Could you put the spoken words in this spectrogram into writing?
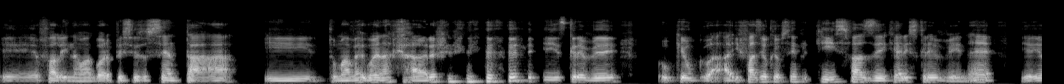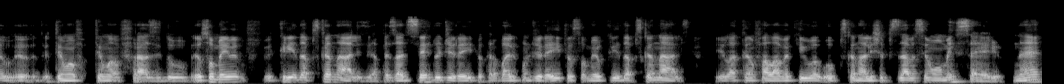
é, eu falei, não, agora eu preciso sentar e tomar vergonha na cara e escrever o que eu e fazer o que eu sempre quis fazer, que era escrever, né? E aí eu, eu, eu tenho uma, tenho uma frase do. Eu sou meio cria da psicanálise, apesar de ser do direito, eu trabalho com direito, eu sou meio cria da psicanálise. E Lacan falava que o, o psicanalista precisava ser um homem sério, né?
